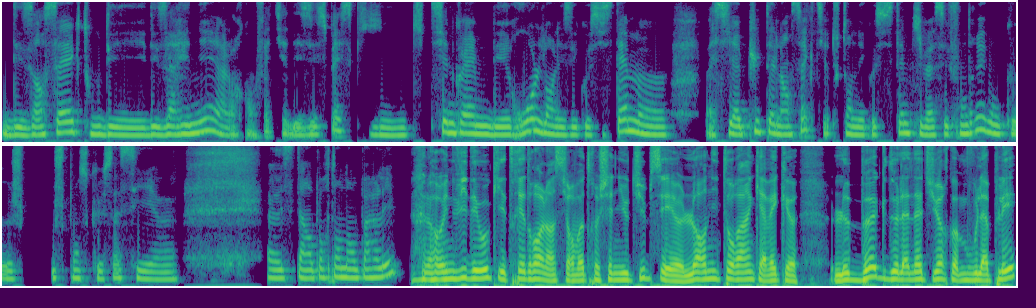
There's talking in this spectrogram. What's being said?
des insectes ou des, des araignées, alors qu'en fait, il y a des espèces qui, qui tiennent quand même des rôles dans les écosystèmes. Euh, bah, S'il n'y a plus tel insecte, il y a tout un écosystème qui va s'effondrer. Donc, euh, je, je pense que ça, c'est euh, euh, c'était important d'en parler. Alors une vidéo qui est très drôle hein, sur votre chaîne YouTube, c'est euh, l'ornithorynque avec euh, le bug de la nature comme vous l'appelez.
